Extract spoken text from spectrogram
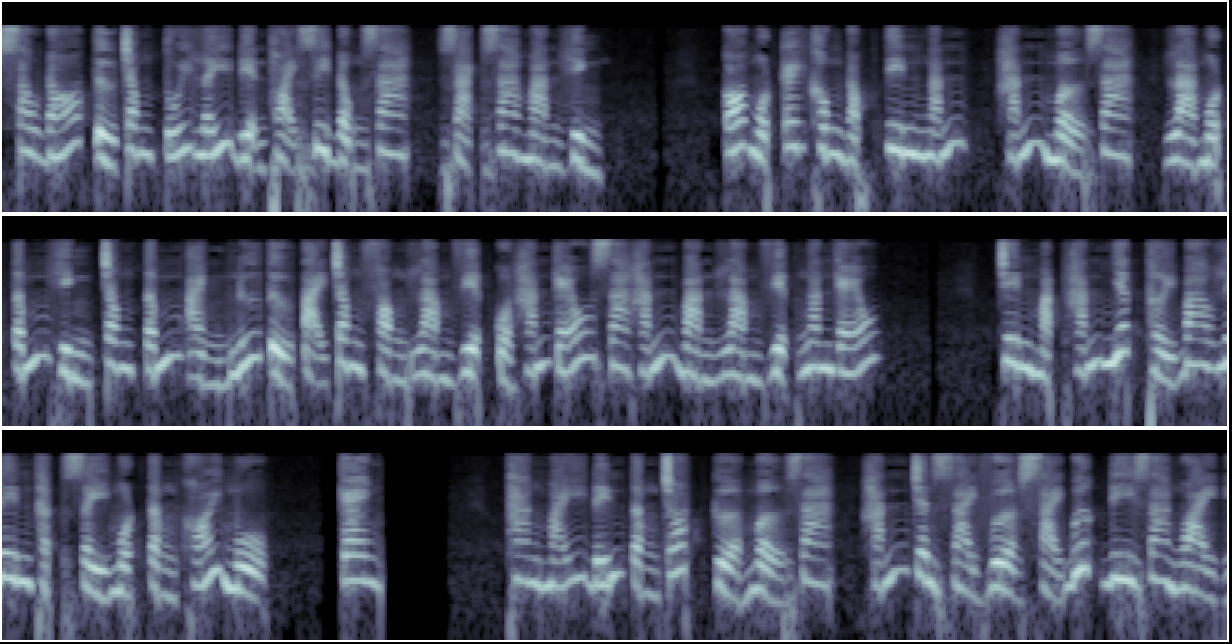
sau đó từ trong túi lấy điện thoại di động ra, rạch ra màn hình. Có một cái không đọc tin ngắn, hắn mở ra, là một tấm hình trong tấm ảnh nữ tử tại trong phòng làm việc của hắn kéo ra hắn bàn làm việc ngăn kéo. Trên mặt hắn nhất thời bao lên thật dày một tầng khói mù. Keng. Thang máy đến tầng chót cửa mở ra, hắn chân dài vừa xài bước đi ra ngoài,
